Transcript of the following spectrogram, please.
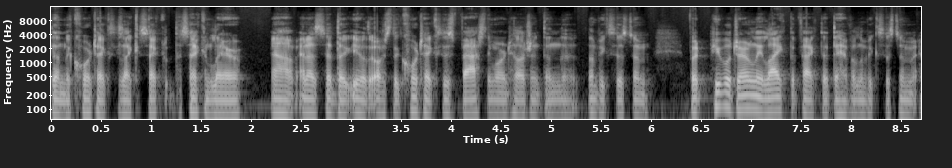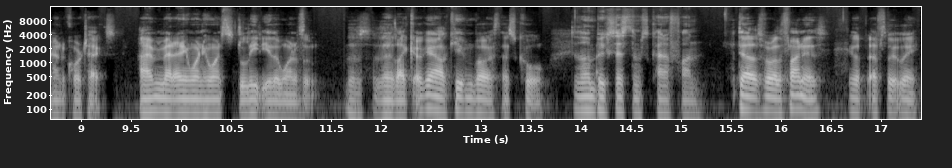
then the cortex is like a sec- the second layer. Um, and as I said, the, you know, obviously the cortex is vastly more intelligent than the limbic system, but people generally like the fact that they have a limbic system and a cortex. I haven't met anyone who wants to delete either one of them. They're like, okay, I'll keep them both. That's cool. The limbic system's kind of fun. Yeah, that's where the fun is. Absolutely.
